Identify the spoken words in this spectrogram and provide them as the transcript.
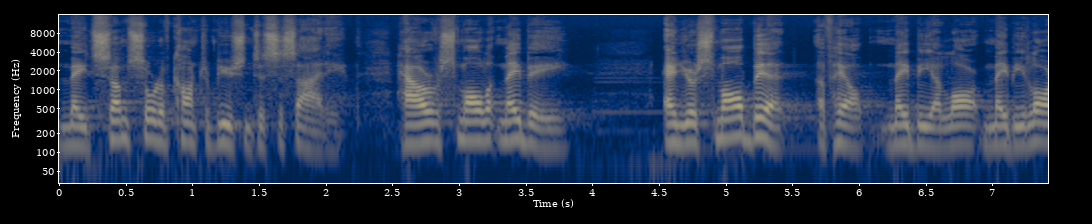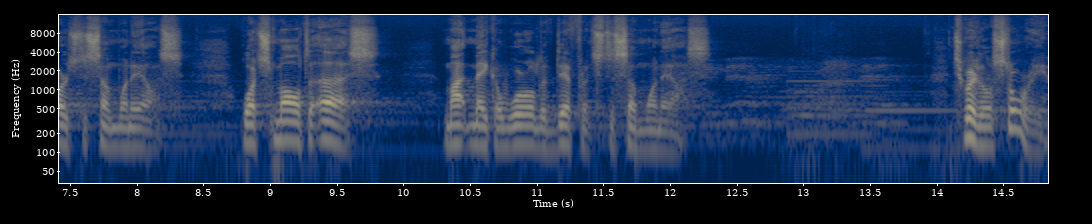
made some sort of contribution to society, however small it may be, and your small bit of help may be, a lar- may be large to someone else. What's small to us might make a world of difference to someone else. It's a great little story.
